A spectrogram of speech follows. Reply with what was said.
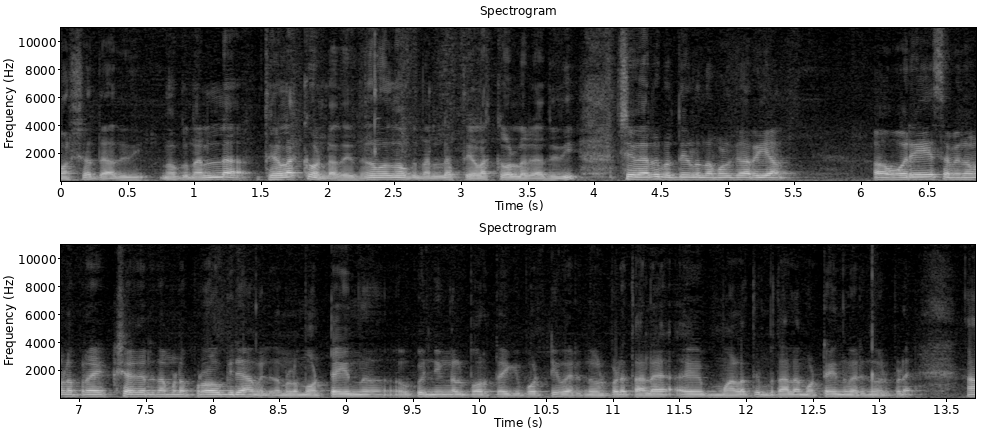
വർഷത്തെ അതിഥി. നോക്കൂ നല്ല തിളക്കമുണ്ട് അതിഥി. നമ്മൾ നോക്ക് നല്ല തിളക്കമുള്ള ഒരു അതിഥി. പക്ഷേ വേറെ പ്രത്യേകത നമ്മൾക്കറിയാം ആ, ഒരേ സമയം നമ്മുടെ പ്രേക്ഷകർ നമ്മുടെ പ്രോഗ്രാമിൽ നമ്മൾ മുട്ടയിൽ നിന്ന് കുഞ്ഞുങ്ങൾ പുറത്തേക്ക് പൊട്ടി വരുന്ന ഉൾപ്പെടെ തല മളത്തിൽ തല മുട്ടയിൽ നിന്ന് വരുന്ന ഉൾപ്പെടെ ആ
